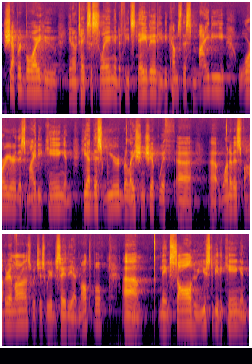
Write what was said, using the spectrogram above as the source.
shepherd boy who, you know, takes a sling and defeats David. He becomes this mighty warrior, this mighty king, and he had this weird relationship with uh, uh, one of his father-in-laws, which is weird to say that he had multiple, um, named Saul, who used to be the king, and,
